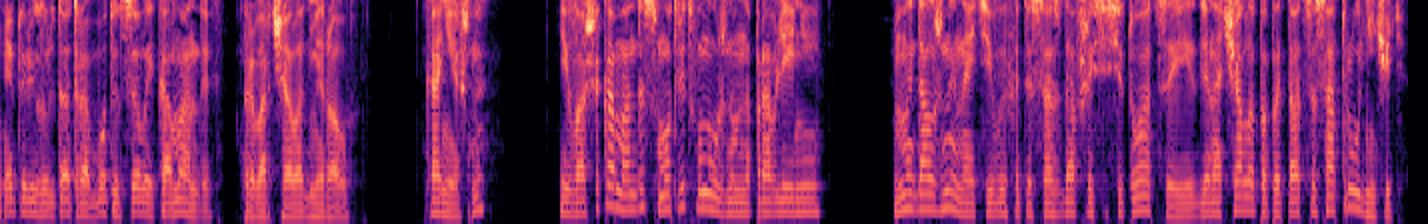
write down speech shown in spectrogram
Это результат работы целой команды, проворчал адмирал. Конечно. И ваша команда смотрит в нужном направлении. Мы должны найти выход из создавшейся ситуации и для начала попытаться сотрудничать.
